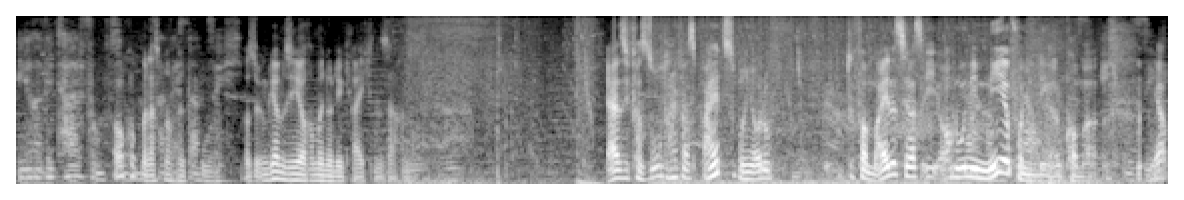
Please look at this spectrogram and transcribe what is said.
Ihre Vitalfunktion Oh, guck mal, das ist noch eine Truhe. Also irgendwie haben sie ja auch immer nur die gleichen Sachen. Ja, sie versucht halt was beizubringen, aber du, du vermeidest ja, dass ich auch nur in die Nähe von den Dingern komme. Ja.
